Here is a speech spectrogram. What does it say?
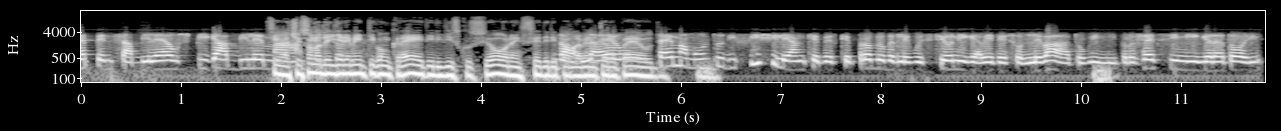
È pensabile, è auspicabile. Sì, ma, ma ci sono degli elementi concreti di discussione in sede di no, Parlamento europeo? È un tema molto difficile anche perché proprio per le questioni che avete sollevato, quindi processi migratori,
